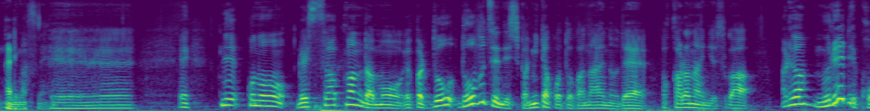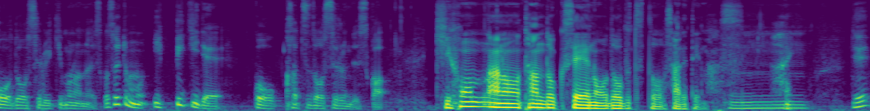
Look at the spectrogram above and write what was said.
なりますね。えでこのレッサーパンダもやっぱり動物園でしか見たことがないのでわからないんですがあれは群れで行動する生き物なんですか？それとも一匹でこう活動するんですか？基本あの単独性の動物とされています。うん。はい。で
